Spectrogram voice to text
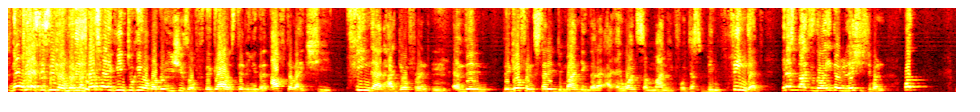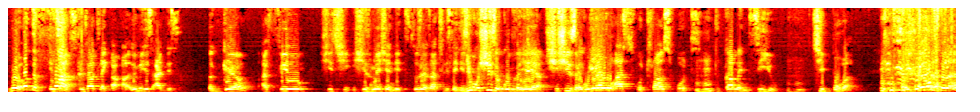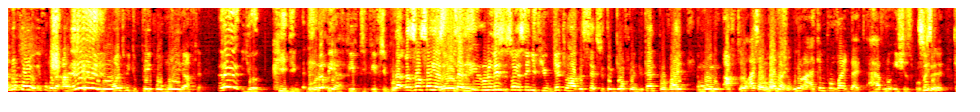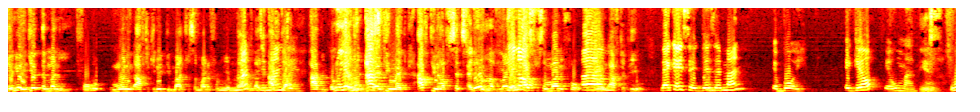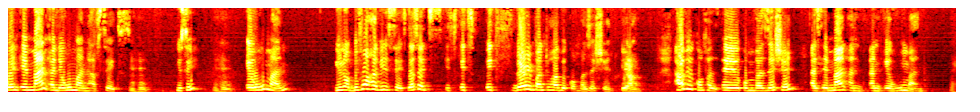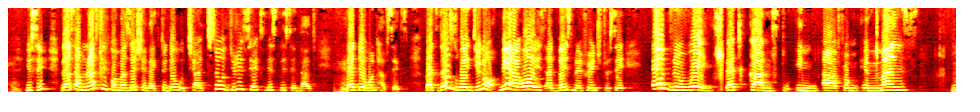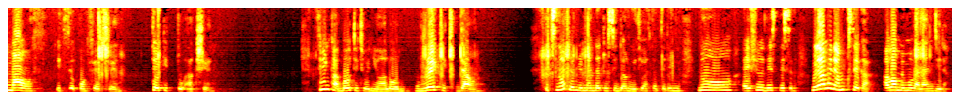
No, yes, see, that, that's why we've been talking about the issues of the guy was telling you that after like she fingered her girlfriend, and then the girlfriend started demanding that I, I want some money for just being fingered. In as much as they were in a relationship, and what, Bro, what the in fuck? fact, in fact, like, uh, uh, let me just add this. A girl, I feel she's she, she's mentioned it. Susan's actually said it. You, she's a good lady. yeah, yeah. She, she's a, a good girl lady. who asks for transport mm-hmm. to come and see you, mm-hmm. cheap over. A girl's gonna, I know for you, if we're gonna ask, you want me to pay for morning after? You're kidding. We're gonna pay her 50 50, bro. That- that's so, so you're saying that, so you're saying if you get to have a sex with a girlfriend, you can't provide a morning after no, I can money. provide. No, I can provide that. I have no issues providing Susan, that. can you get the money for morning after? Can you demand for some money from your man, Not like demanding. after having? No, No, yeah, yeah, not not asking like after you have sex. I don't him. have money. You you know, ask for some money for um, morning after pill? Like I said, there's a man, a boy, a girl, a woman. Yes. When a man and a woman have sex, mm-hmm. you see, mm-hmm. a woman, you know, before having sex, that's why it's it's it's, it's very important to have a conversation. Yeah. Have a, conver- a conversation as a man and, and a woman. Mm-hmm. You see, there's some lasting conversation like today we chat. So during sex, this, this, and that. That they won't have sex. But those words, you know, may I always advise my friend to say every word that comes to in uh, from a man's mouth, it's a confession. Take it to action. Think about it when you're alone. Break it down. It's not every man that will sit down with you and start telling you, no, I feel this, this, and balangira.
